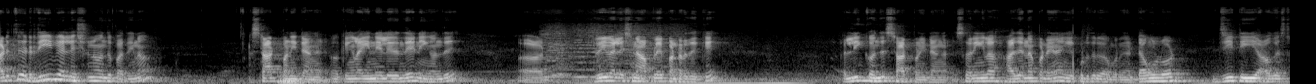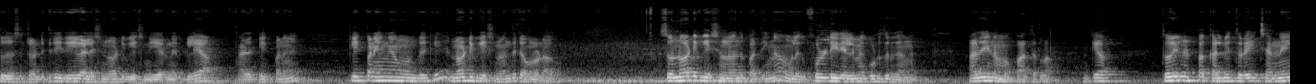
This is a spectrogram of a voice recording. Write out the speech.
அடுத்து ரீவேலேஷனும் வந்து பார்த்திங்கன்னா ஸ்டார்ட் பண்ணிட்டாங்க. ஓகேங்களா இன்னிலிருந்தே நீங்கள் வந்து ரீவேலேஷன் அப்ளை பண்ணுறதுக்கு லிங்க் வந்து ஸ்டார்ட் பண்ணிட்டாங்க. சரிங்களா? அது என்ன பண்ணீங்கன்னா இங்கே கொடுத்துருக்காங்க பாருங்கள் download GT August two thousand twenty three revaluation notification ஏர்னு இருக்கு இல்லையா? அதை கிளிக் பண்ணுங்கள் கிளிக் பண்ணிங்கன்னா உங்களுக்கு நோட்டிஃபிகேஷன் வந்து டவுன்லோட் ஆகும். ஸோ நோட்டிஃபிகேஷனில் வந்து பார்த்தீங்கன்னா உங்களுக்கு ஃபுல் டீட்டெயிலுமே கொடுத்துருக்காங்க. அதையும் நம்ம பார்த்துடலாம். ஓகேவா தொழில்நுட்ப கல்வித்துறை சென்னை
